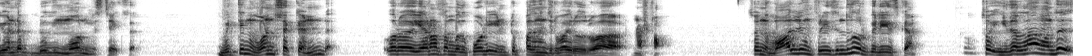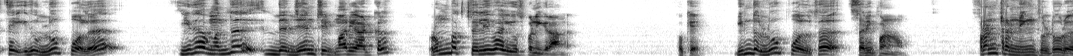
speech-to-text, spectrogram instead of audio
You end up doing more mistakes within one second ஒரு இரநூத்தம்பது கோடி இன்ட்டு பதினஞ்சு ரூபா இருபது ரூபா நஷ்டம். ஸோ இந்த வால்யூம் ஃப்ரீஸ்ன்றது ஒரு பெரிய ஸ்கேம் ஸோ இதெல்லாம் வந்து சரி இது லூப் போல் இதை வந்து இந்த ஜென் ஸ்ட்ரீட் மாதிரி ஆட்கள் ரொம்ப தெளிவாக யூஸ் பண்ணிக்கிறாங்க. ஓகே இந்த லூப் ஹோல்ஸை சரி பண்ணணும். ஃப்ரண்ட் ரன்னிங் சொல்லிட்டு ஒரு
